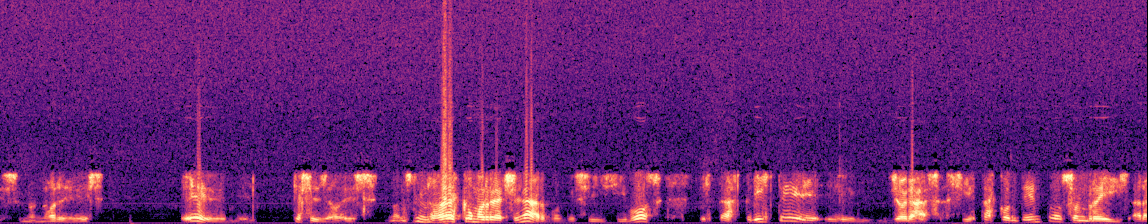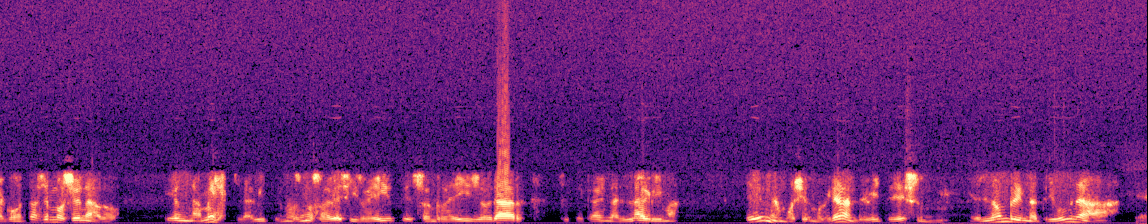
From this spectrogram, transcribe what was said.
es un honor, es, es, qué sé yo, es, no, no sabes cómo reaccionar, porque si, si vos estás triste, eh, llorás, si estás contento, sonreís, ahora cuando estás emocionado, es una mezcla, ¿viste? No, no sabes si reírte, sonreír, llorar, se te caen las lágrimas, es una emoción muy grande, ¿viste? Es un, el nombre en la tribuna, eh,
